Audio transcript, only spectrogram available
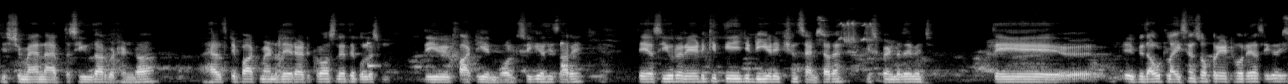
ਜਿਸ 'ਚ ਮੈਂ ਨਾਇਬ ਤਹਿਸੀਲਦਾਰ ਬਠਿੰਡਾ ਹੈਲਥ ਡਿਪਾਰਟਮੈਂਟ ਦੇ ਰੈੱਡ ਕਰਾਸ ਦੇ ਤੇ ਪੁਲਿਸ ਦੀ ਪਾਰਟੀ ਇਨਵੋਲਵ ਸੀਗੀ ਅਸੀਂ ਸਾਰੇ। ਤੇ ਅਸੀਂ ਉਰੇ ਰੇਡ ਕੀਤੀ ਜੀ ਡੀ ਐਡਿਕਸ਼ਨ ਸੈਂਟਰ ਹੈ ਇਸ ਪਿੰਡ ਦੇ ਵਿੱਚ। ਤੇ ਇਹ ਵਿਦਆਊਟ ਲਾਇਸੈਂਸ ਆਪਰੇਟ ਹੋ ਰਿਹਾ ਸੀਗਾ ਜੀ।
